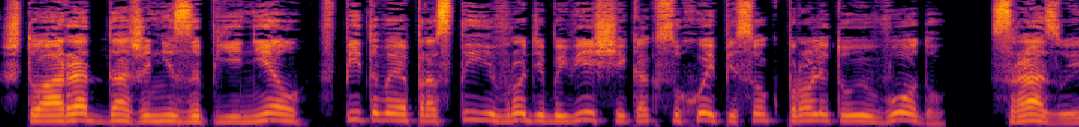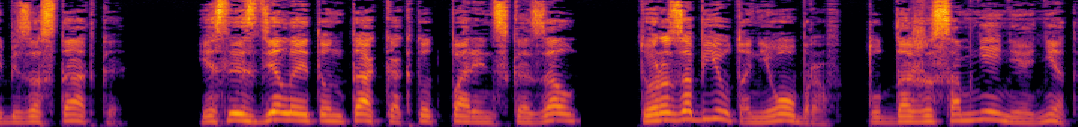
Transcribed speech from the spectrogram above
что Арат даже не запьянел, впитывая простые вроде бы вещи, как сухой песок пролитую воду, сразу и без остатка. Если сделает он так, как тот парень сказал, то разобьют они обров, тут даже сомнения нет.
